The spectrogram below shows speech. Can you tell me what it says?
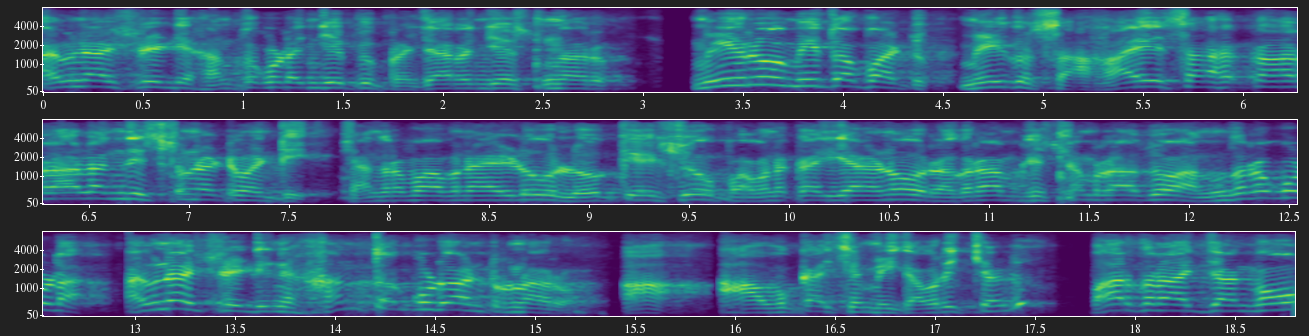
అవినాష్ రెడ్డి హంతకుడని చెప్పి ప్రచారం చేస్తున్నారు. మీరు మీతో పాటు మీకు సహాయ సహకారాలు అందిస్తున్నటువంటి చంద్రబాబు నాయుడు లోకేష్ పవన్ కళ్యాణ్ రఘురామకృష్ణంరాజు అందరూ కూడా అవినాష్ రెడ్డిని హంతకుడు అంటున్నారు. ఆ ఆ అవకాశం మీకు ఎవరిచ్చాడు? భారత రాజ్యాంగం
